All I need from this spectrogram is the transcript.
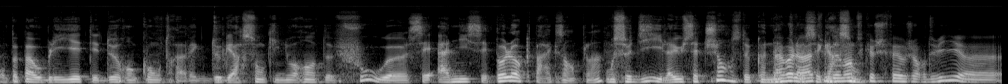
on peut pas oublier tes deux rencontres avec deux garçons qui nous rendent fous. euh, c'est Anis et Pollock, par exemple. hein. On se dit, il a eu cette chance de connaître Ben voilà, ces tu me demandes ce que je fais aujourd'hui. euh,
